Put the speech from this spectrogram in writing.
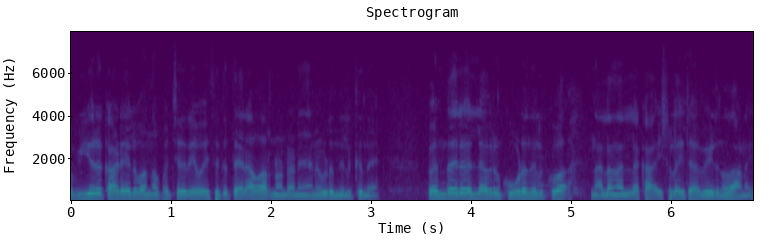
അപ്പോൾ ഈ ഒരു കടയിൽ വന്നപ്പോൾ ചെറിയ പൈസക്ക് തരാൻ പറഞ്ഞുകൊണ്ടാണ് ഞാൻ ഇവിടെ നിൽക്കുന്നത്. അപ്പോൾ എന്തായാലും എല്ലാവരും കൂടെ നിൽക്കുക. നല്ല നല്ല കാഴ്ചകളായിട്ട് ഞാൻ വരുന്നതാണ്.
